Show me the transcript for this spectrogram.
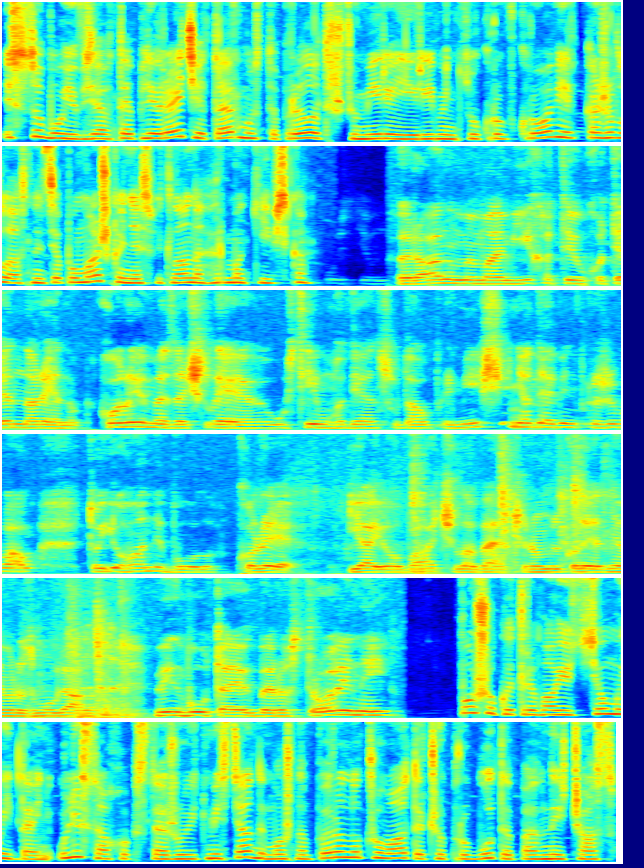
Із собою взяв теплі речі, термос та прилад, що міряє рівень цукру в крові, каже власниця помешкання Світлана Гермаківська. Рано ми маємо їхати в Хотин на ринок. Коли ми зайшли у 7 годин сюди в приміщення, де він проживав, то його не було. Коли я його бачила вечором, коли я з ним розмовляла, він був так якби розстроєний. Пошуки тривають сьомий день. У лісах обстежують місця, де можна переночувати чи пробути певний час.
